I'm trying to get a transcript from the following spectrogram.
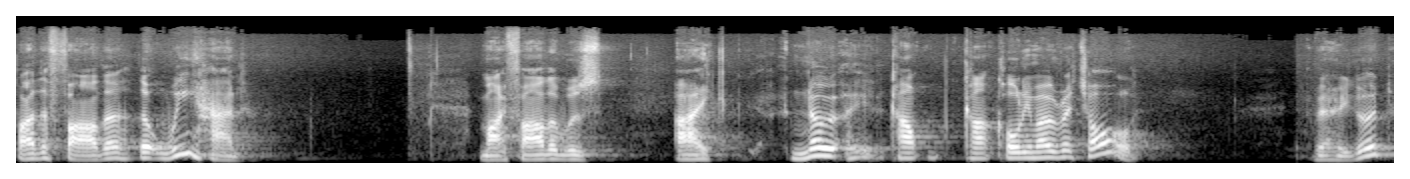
by the Father that we had. My father was, I no, can't, can't call him over at all. Very good.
